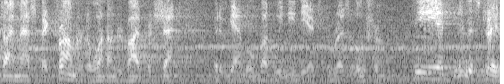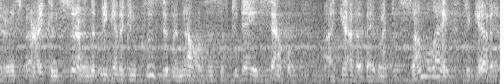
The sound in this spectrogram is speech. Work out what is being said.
The anti-mass spectrometer to 105%. Bit of gamble, but we need the extra resolution. The administrator is very concerned that we get a conclusive analysis of today's sample. I gather they went to some lengths to get it.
